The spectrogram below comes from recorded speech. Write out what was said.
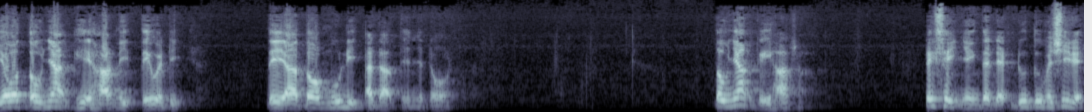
ယောတုံညခေဟာနိသေဝတိသေယသောမုနိအတ္တတင်ညတော်တုံညခေဟာသာတိတ်ဆိတ်ငြိမ်သက်တဲ့လူသူမရှိတဲ့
